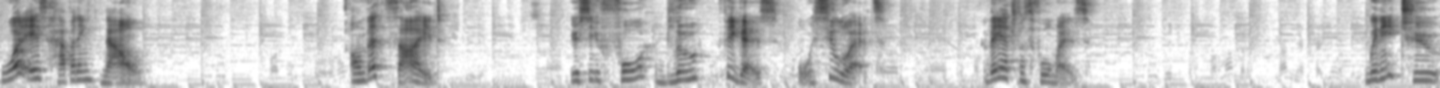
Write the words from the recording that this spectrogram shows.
What is happening now? On that side, you see four blue figures or silhouettes. They are transformers. We need to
